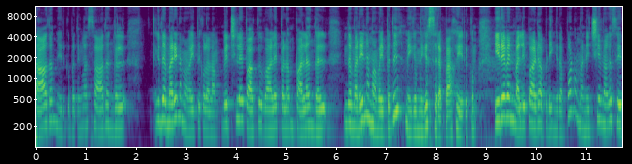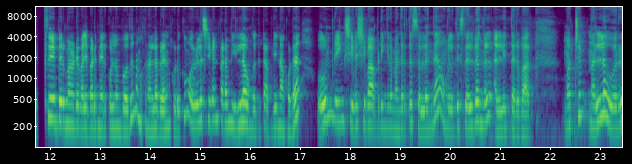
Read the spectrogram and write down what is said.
சாதம் இருக்குது பார்த்திங்களா? சாதங்கள் இதை மாதிரி நம்ம வைத்துக்கொள்ளலாம் வெற்றிலை பாக்கு வாழைப்பழம் பழங்கள் இந்த மாதிரி நம்ம வைப்பது மிக மிக சிறப்பாக இருக்கும். இறைவன் வழிபாடு அப்படிங்கிறப்போ நம்ம நிச்சயமாக சிவ சிவபெருமானுடைய வழிபாடு மேற்கொள்ளும் போது நமக்கு நல்ல பலன் கொடுக்கும். ஒருவேளை சிவன் படம் இல்லை உங்ககிட்ட அப்படின்னா கூட ஓம் ரீங் சிவசிவா அப்படிங்கிற மந்திரத்தை சொல்லுங்கள் உங்களுக்கு செல்வங்கள் அள்ளி தருவார். மற்றும் நல்ல ஒரு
